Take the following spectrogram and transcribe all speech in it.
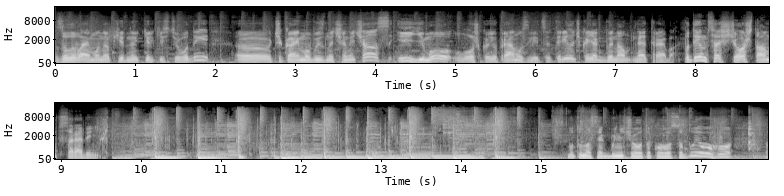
заливаємо необхідною кількістю води, е, чекаємо визначений час і їмо ложкою прямо звідси. Тарілочка якби нам не треба. Подивимося, що ж там всередині. Тут у нас якби нічого такого особливого. Е,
